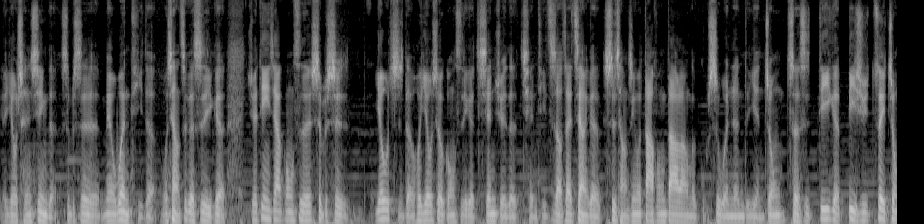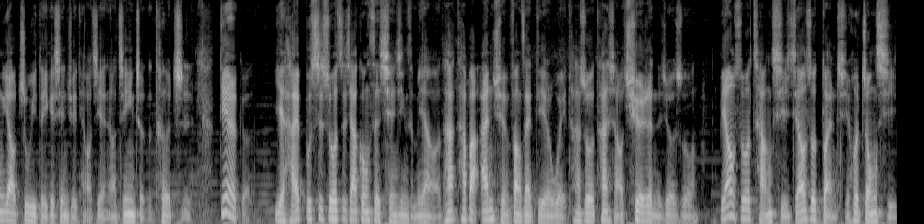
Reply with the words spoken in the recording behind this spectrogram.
有诚信的，是不是没有问题的？我想这个是一个决定一家公司是不是优质的或优秀公司一个先决的前提。至少在这样一个市场经过大风大浪的股市文人的眼中，这是第一个必须最重要注意的一个先决条件。然后经营者的特质，第二个也还不是说这家公司的前景怎么样啊？他他把安全放在第二位。他说他想要确认的就是说，不要说长期，只要说短期或中期。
